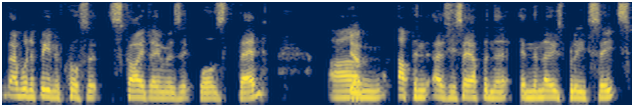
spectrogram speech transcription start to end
that would have been, of course, at Sky Dome as it was then. Um, yep. Up in, as you say, up in the in the nosebleed seats.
